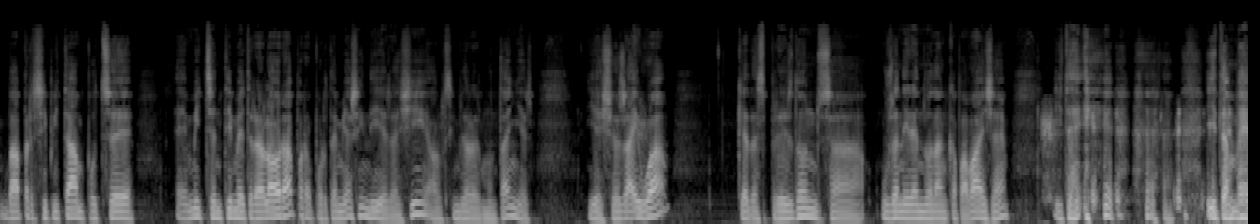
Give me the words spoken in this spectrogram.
va precipitant potser eh, mig centímetre a l'hora, però portem ja cinc dies així, als cims de les muntanyes. I això és aigua que després doncs, uh, us anirem donant cap a baix, eh? I, te... I també...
